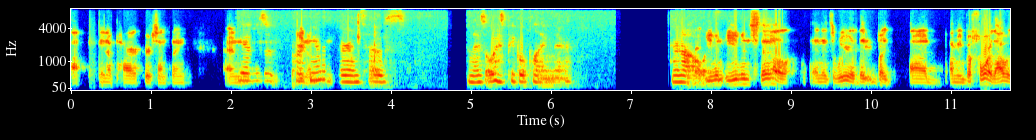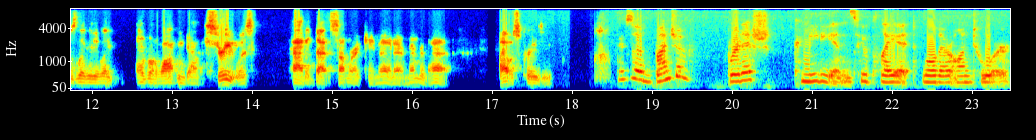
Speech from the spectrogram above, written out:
up in a park or something. And Yeah, there's a park You know- near my parents' house, and there's always people playing there. They're not always. even even still, and it's weird. They, but uh, I mean, before that was literally like everyone walking down the street was had it that summer it came out. I remember that. That was crazy. There's a bunch of British comedians who play it while they're on tour.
